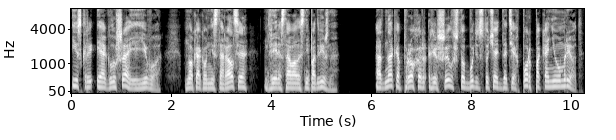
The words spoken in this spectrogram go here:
искры и оглушая его. Но как он ни старался, дверь оставалась неподвижна. Однако Прохор решил, что будет стучать до тех пор, пока не умрет.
